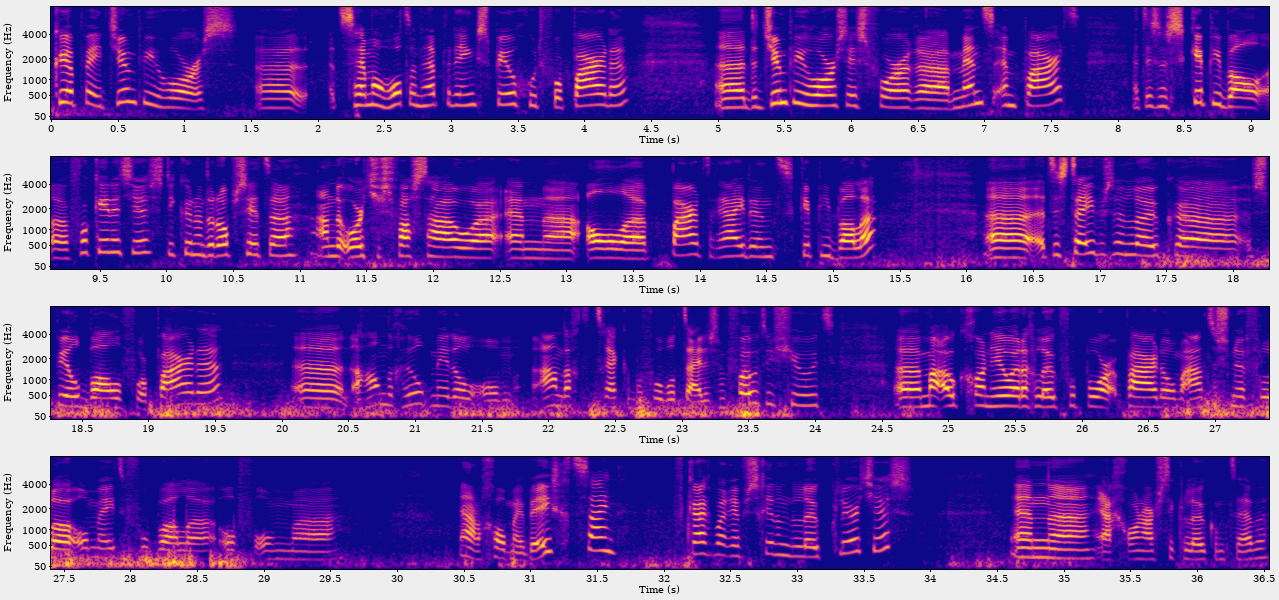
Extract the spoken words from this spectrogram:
QAP Jumpy Horse. Uh, het is helemaal hot and happening, speelgoed voor paarden. Uh, de Jumpy Horse is voor uh, mens en paard. Het is een skippiebal voor kindertjes. Die kunnen erop zitten, aan de oortjes vasthouden en al paardrijdend skippieballen. het is tevens een leuk speelbal voor paarden. Een handig hulpmiddel om aandacht te trekken, bijvoorbeeld tijdens een fotoshoot. Maar ook gewoon heel erg leuk voor paarden om aan te snuffelen, om mee te voetballen of om ja, gewoon mee bezig te zijn. Verkrijgbaar in verschillende leuke kleurtjes. En ja, gewoon hartstikke leuk om te hebben.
